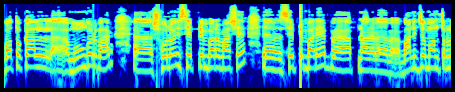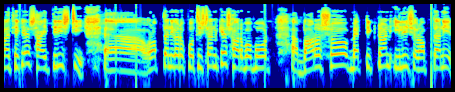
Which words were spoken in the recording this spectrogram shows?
গতকাল মঙ্গলবার ষোলোই সেপ্টেম্বর মাসে সেপ্টেম্বরে আপনার বাণিজ্য মন্ত্রণালয় থেকে সাঁত্রিশটি রপ্তানিকারক প্রতিষ্ঠানকে সর্বমোট বারোশো মেট্রিক টন ইলিশ রপ্তানির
